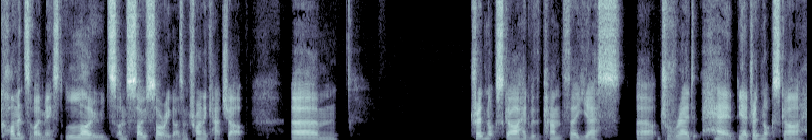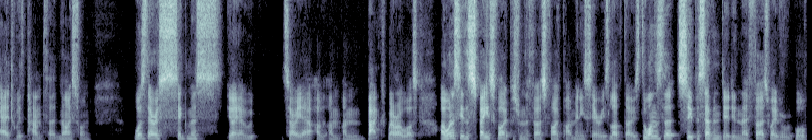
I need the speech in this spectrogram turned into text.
comments have I missed? Loads. I'm so sorry, guys. I'm trying to catch up. Um, Dreadnought Scarhead with Panther. Yes. Uh, Dread Head. Yeah, Dreadnought Scarhead with Panther. Nice one. Was there a Sigma? Yeah, yeah. Sorry, yeah. I'm I'm back where I was. I want to see the Space Vipers from the first five part miniseries. Love those. The ones that Super Seven did in their first wave of, or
